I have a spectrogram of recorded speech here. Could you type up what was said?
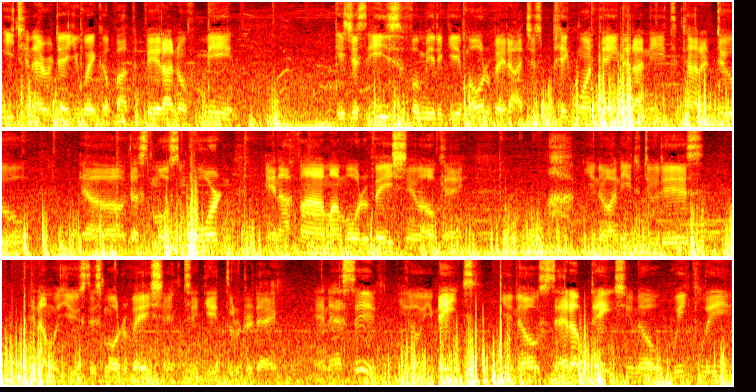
each and every day you wake up out the bed I know for me it's just easy for me to get motivated. I just pick one thing that I need to kind of do uh, that's the most important. And I find my motivation okay you know I need to do this and I'm gonna use this motivation to get through the day. And that's it you know you dates you know set up dates you know weekly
